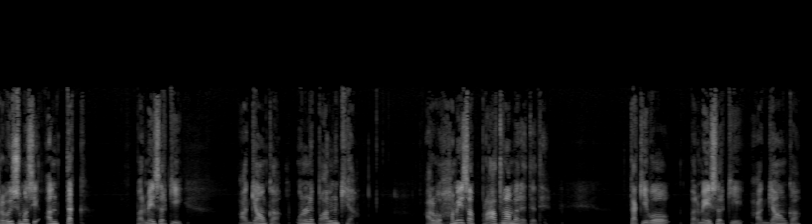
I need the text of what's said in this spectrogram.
प्रभु यीशु मसीह अंत तक परमेश्वर की आज्ञाओं का उन्होंने पालन किया, और वो हमेशा प्रार्थना में रहते थे। ताकि वो परमेश्वर की आज्ञाओं का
